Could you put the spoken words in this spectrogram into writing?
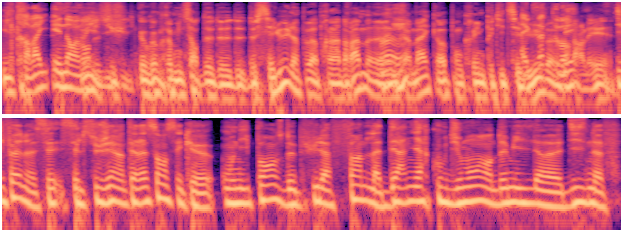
il travaille énormément Oui, dessus. Comme, comme une sorte de, de, de, de cellule, un peu après un drame. euh, Ouais. Tamac, hop, on crée une petite cellule, Exactement. on va parler. Stephen, c'est c'est le sujet intéressant, c'est que on y pense depuis la fin de la dernière Coupe du Monde en 2019.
